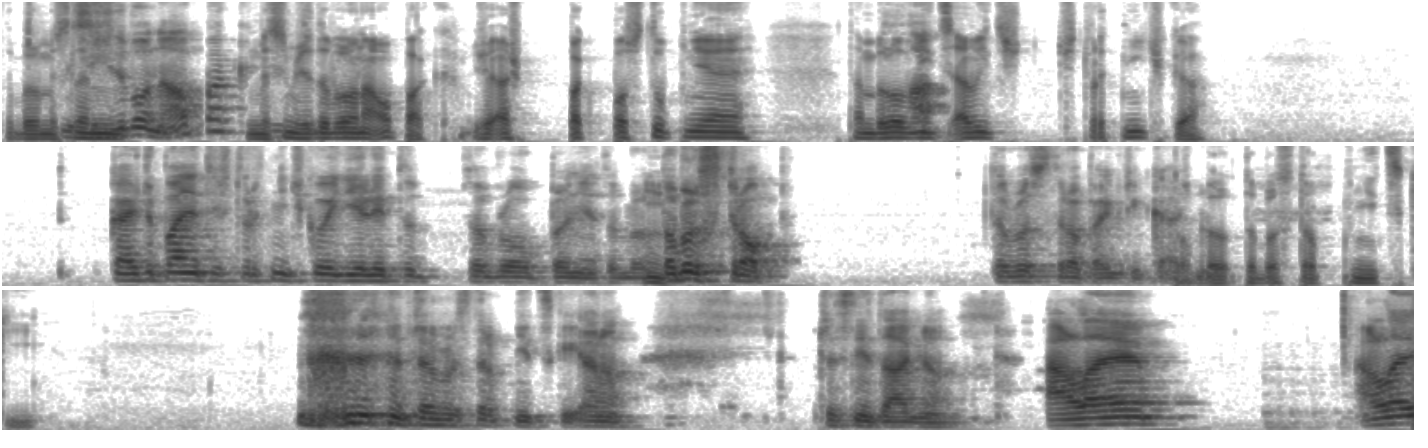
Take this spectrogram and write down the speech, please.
To byl, myslím, Myslíš, že to bylo naopak? Myslím, že to bylo naopak. Že až pak postupně tam bylo a... víc a víc čtvrtníčka. Každopádně ty čtvrtníčkové díly, to, to bylo úplně, to byl, hmm. to byl strop. To byl strop, jak říkáš. To no. byl, to byl stropnický. to byl stropnický, ano. Přesně tak, no. Ale, ale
